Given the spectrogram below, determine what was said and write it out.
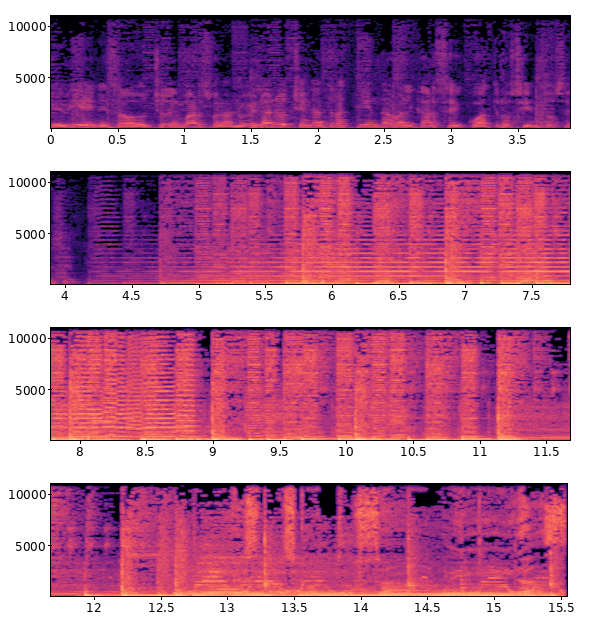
que viene, sábado 8 de marzo a las 9 de la noche en la trastienda Balcarce 460. Estás con tus amigas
